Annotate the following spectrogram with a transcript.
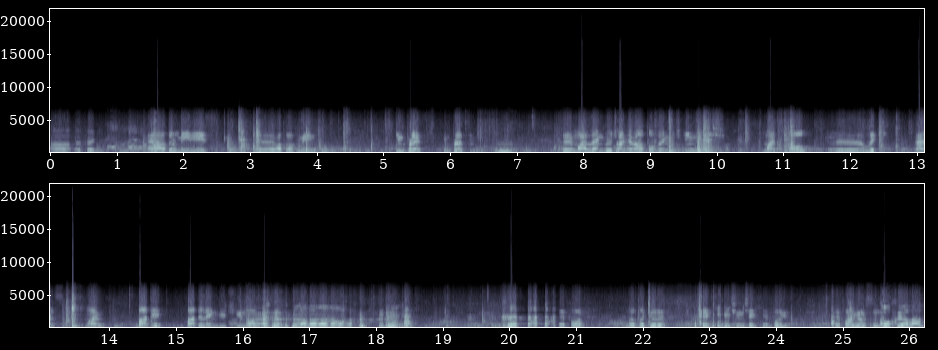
Ha, effect. Another mean is uh, what does it mean? Impress, impressing. Hmm. Uh, my language, I have a lot of language. English, my small uh, lick, and my body, body language. You know? no, no, no, no. Efor, bunları da görün. Çek, içini çek. Efor'u, Efor'u görsünler. Kokuyor lan.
